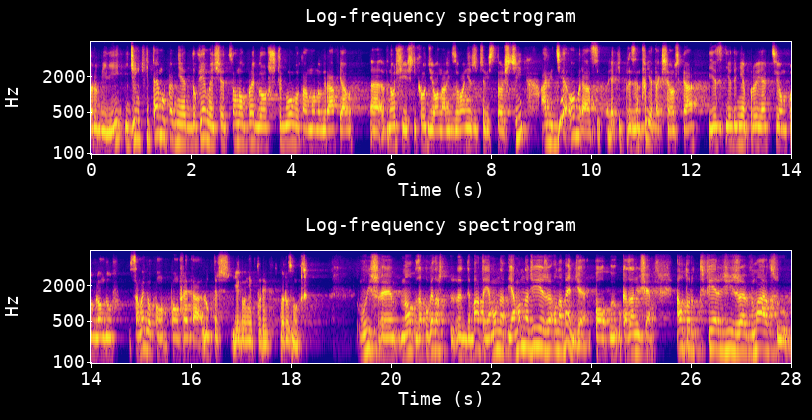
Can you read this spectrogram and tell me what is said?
robili i dzięki temu pewnie dowiemy się, co nowego szczegółowo ta monografia e, wnosi, jeśli chodzi o analizowanie rzeczywistości, a gdzie obraz, jaki prezentuje ta książka, jest jedynie projekcją poglądów samego Pomfreta lub też jego niektórych rozmówców. Mówisz, y, no, zapowiadasz debatę. Ja mam, ja mam nadzieję, że ona będzie po ukazaniu się. Autor twierdzi, że w marcu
